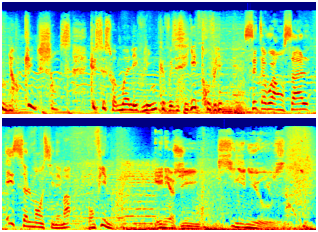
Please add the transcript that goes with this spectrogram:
Il n'y a aucune chance que ce soit moi, l'Evelyne, que vous essayez de trouver. C'est à voir en salle et seulement au cinéma. Bon film Énergie. Signe News.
